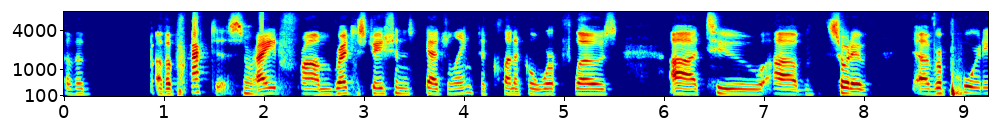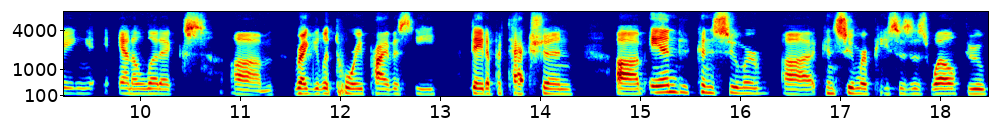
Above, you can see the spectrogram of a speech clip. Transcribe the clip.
of a of a practice, right? From registration and scheduling to clinical workflows uh, to um, sort of uh, reporting, analytics, um, regulatory privacy, data protection, um, and consumer uh, consumer pieces as well through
